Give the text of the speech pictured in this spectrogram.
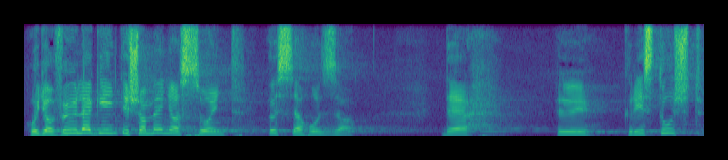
hogy a vőlegényt és a menyasszonyt összehozza, de ő Krisztust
